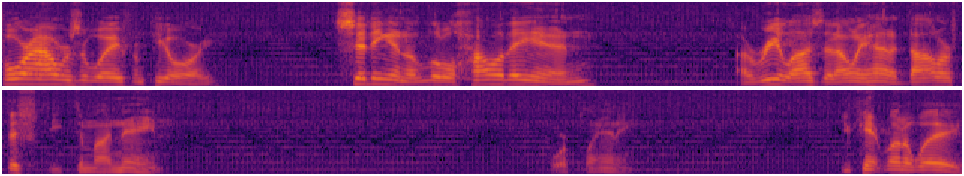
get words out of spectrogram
four hours away from Peoria, sitting in a little Holiday Inn, I realized that I only had a dollar fifty to my name for planning. You can't run away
